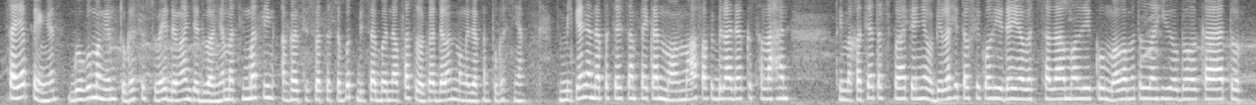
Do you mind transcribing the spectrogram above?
Saya pengen guru mengirim tugas sesuai dengan jadwalnya masing-masing agar siswa tersebut bisa bernafas lega dengan mengerjakan tugasnya. Demikian yang dapat saya sampaikan. Mohon maaf apabila ada kesalahan. Terima kasih atas perhatiannya. Wabillahi taufiq wal hidayah. Wassalamualaikum warahmatullahi wabarakatuh.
